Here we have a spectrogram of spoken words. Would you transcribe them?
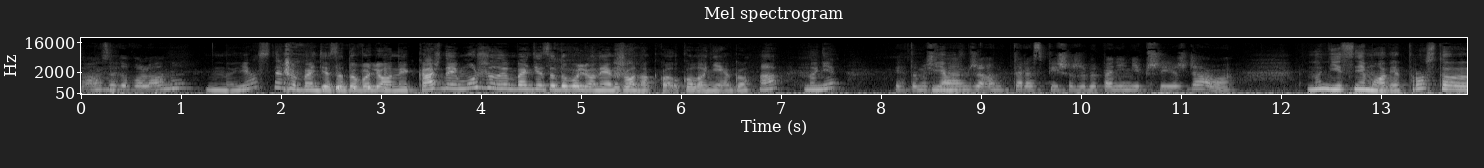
To on zadowolony? No jasne, że będzie zadowolony. Każdy mąż będzie zadowolony, jak żona koło niego. A? No nie? Ja to myślałam, ja... że on teraz pisze, żeby pani nie przyjeżdżała. No nic nie mówię, prosto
